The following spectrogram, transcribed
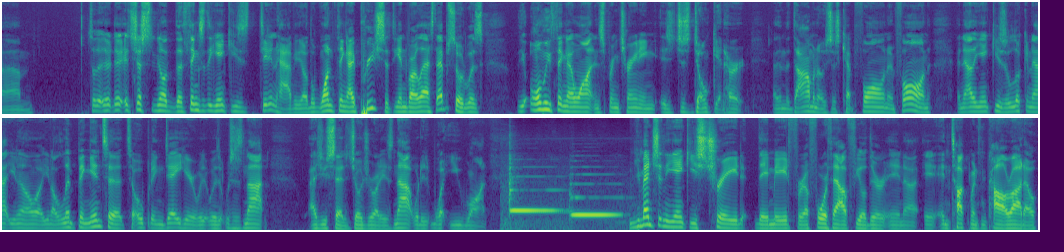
Um, so it's just you know the things that the Yankees didn't have. You know, the one thing I preached at the end of our last episode was the only thing I want in spring training is just don't get hurt. And then the dominoes just kept falling and falling, and now the Yankees are looking at you know uh, you know limping into to opening day here, which, is not, as you said, Joe Girardi is not what it, what you want. You mentioned the Yankees trade they made for a fourth outfielder in uh, in Tauchman from Colorado,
